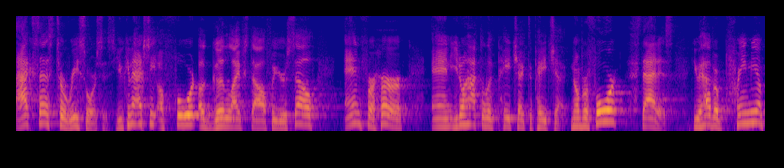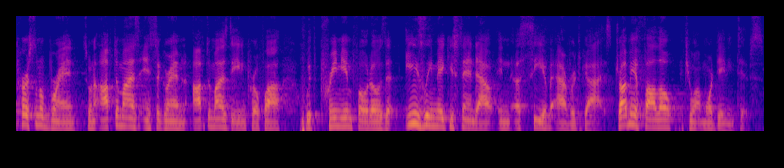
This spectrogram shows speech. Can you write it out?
access to resources. You can actually afford a good lifestyle for yourself and for her and you don't have to live paycheck to paycheck. Number four, status. You have a premium personal brand, so an optimized Instagram and optimized dating profile with premium photos that easily make you stand out in a sea of average guys. Drop me a follow if you want more dating tips.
